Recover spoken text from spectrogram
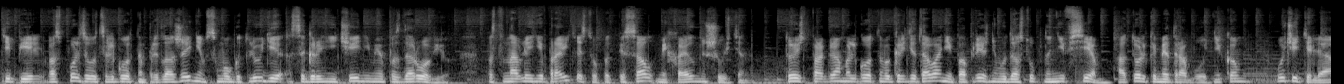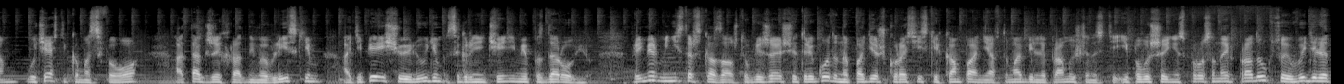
Теперь воспользоваться льготным предложением смогут люди с ограничениями по здоровью. Постановление правительства подписал Михаил Мишустин. То есть программа льготного кредитования по-прежнему доступна не всем, а только медработникам, учителям, участникам СФО, а также их родным и близким, а теперь еще и людям с ограничениями по здоровью. Премьер-министр сказал, что в ближайшие три года на поддержку российских компаний автомобильной промышленности и повышение спроса на их продукцию выделят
